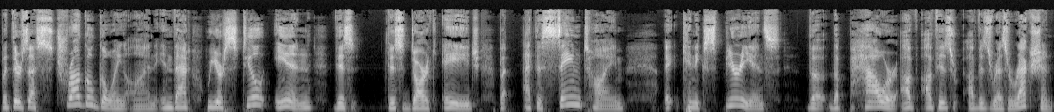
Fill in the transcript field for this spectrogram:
but there's a struggle going on in that we are still in this, this dark age, but at the same time, it can experience the, the power of, of his, of his resurrection.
